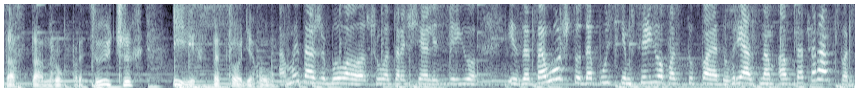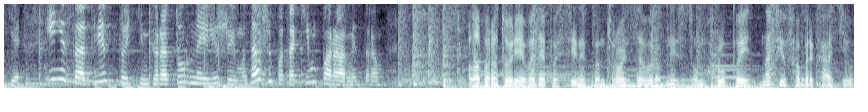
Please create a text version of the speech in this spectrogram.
та стан рук працюючих і їх спецодягу. А мы даже бывало, что возвращали сырье из-за того, что, допустим, сырье поступает в грязном автотранспорте и не соответствует температурные режимы, даже по таким параметрам. Лабораторія веде постійний контроль за виробництвом групи напівфабрикатів,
